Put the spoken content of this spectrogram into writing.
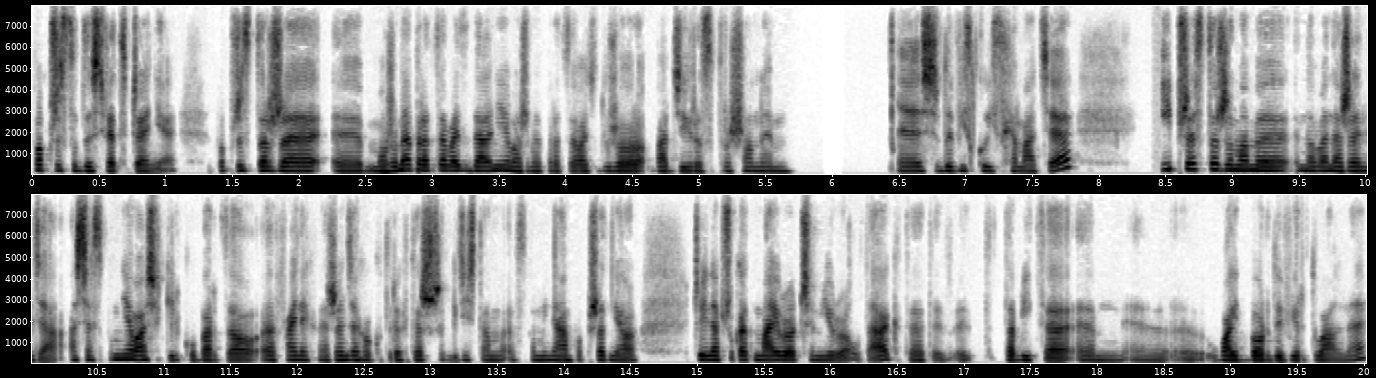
Poprzez to doświadczenie, poprzez to, że e, możemy pracować zdalnie, możemy pracować w dużo bardziej rozproszonym e, środowisku i schemacie. I przez to, że mamy nowe narzędzia. Asia wspomniałaś o kilku bardzo e, fajnych narzędziach, o których też gdzieś tam wspominałam poprzednio, czyli na przykład Miro czy Mural, tak? Te, te tablice, whiteboardy wirtualne,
